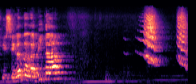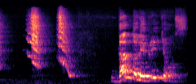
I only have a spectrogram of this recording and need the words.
que se gana la vida dándole brillos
